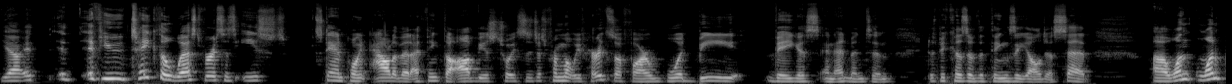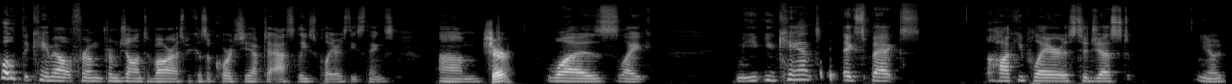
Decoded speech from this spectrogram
Yeah, it, it if you take the West versus East standpoint out of it, I think the obvious choices, just from what we've heard so far, would be Vegas and Edmonton, just because of the things that y'all just said. Uh, one one quote that came out from from John Tavares, because of course you have to ask Leafs players these things, um, Sure. was like, you, you can't expect hockey players to just, you know,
